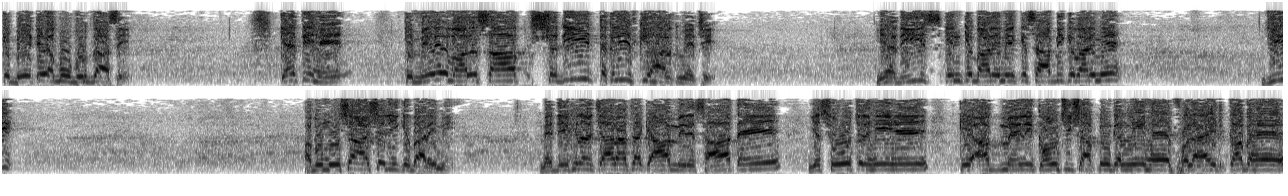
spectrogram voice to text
کے بیٹے ابو بردا سے کہتے ہیں کہ میرے والد صاحب شدید تکلیف کی حالت میں تھے۔ یہ حدیث کن کے بارے میں کس صحابی کے بارے میں؟ جی؟ ابو موسا اشری کے بارے میں۔ میں دیکھنا چاہ رہا تھا کہ آپ میرے ساتھ ہیں یا سوچ رہے ہیں کہ اب میں نے کون سی شاپنگ کرنی ہے فلائٹ کب ہے،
